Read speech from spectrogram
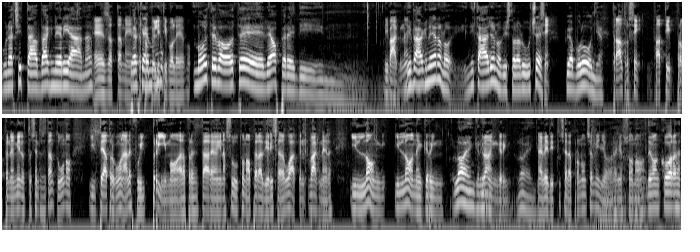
una città wagneriana Esattamente, Perché proprio lì ti volevo. molte volte le opere di, Di Wagner? di Wagner hanno- in Italia hanno visto la luce Sì. qui a Bologna Tra l'altro sì, infatti proprio nel 1871 il Teatro Comunale fu il primo a rappresentare in assoluto un'opera di Richard Wagn- Wagner, il, Long, il Lohengrin. Lohengrin, Lohengrin. Lohengrin. Eh, vedi, tu c'hai la pronuncia migliore, io sono, devo ancora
